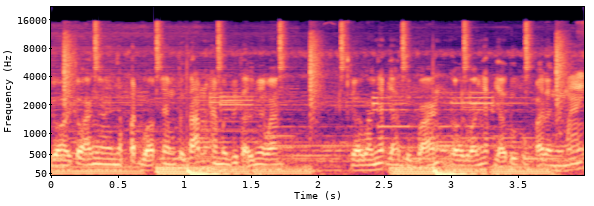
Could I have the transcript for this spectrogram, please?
rồi các bạn nhập nhập password trong từ 8 20 ký tự nha các bạn rồi bạn nhấp vào tài khoản rồi bạn nhấp vào tôi phải là người máy.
